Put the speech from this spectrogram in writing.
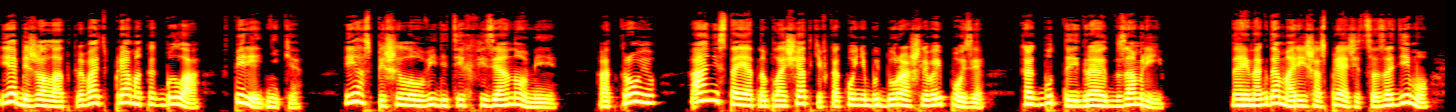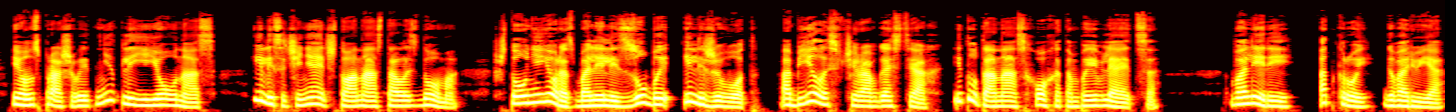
я бежала открывать прямо как была, в переднике. Я спешила увидеть их физиономии. Открою, а они стоят на площадке в какой-нибудь дурашливой позе, как будто играют в замри. А иногда Мариша спрячется за Диму, и он спрашивает, нет ли ее у нас, или сочиняет, что она осталась дома, что у нее разболелись зубы или живот, объелась вчера в гостях, и тут она с хохотом появляется. «Валерий, открой», — говорю я,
